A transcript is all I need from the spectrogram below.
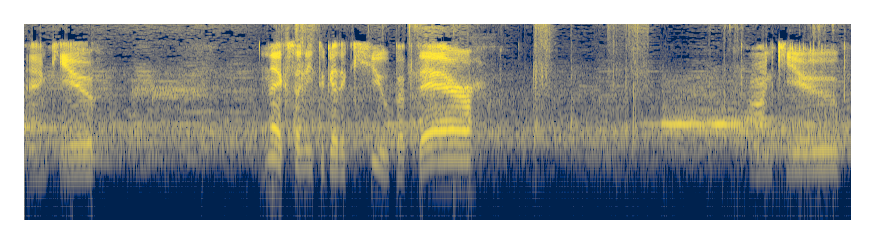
Thank you. Next, I need to get a cube up there. Come on, cube.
